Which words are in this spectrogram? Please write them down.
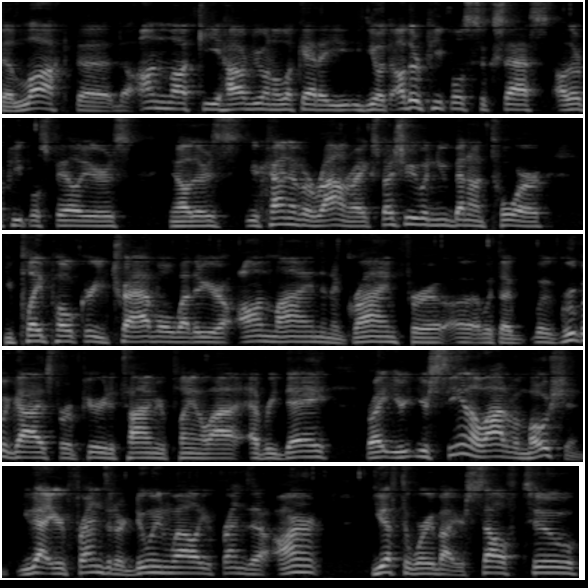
the luck, the the unlucky, however you want to look at it. You, deal with other people's success, other people's failures. You know, there's you're kind of around, right? Especially when you've been on tour, you play poker, you travel, whether you're online in a grind for uh, with, a, with a group of guys for a period of time, you're playing a lot every day, right? You're you're seeing a lot of emotion. You got your friends that are doing well, your friends that aren't. You have to worry about yourself too.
